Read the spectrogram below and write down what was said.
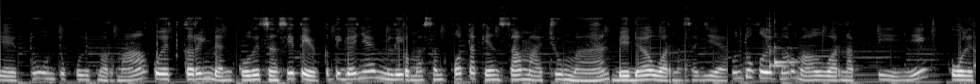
yaitu untuk kulit normal, kulit kering, dan kulit sensitif. Ketiganya memiliki kemasan kotak yang sama, cuman beda warna saja. Untuk kulit normal warna pink, kulit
